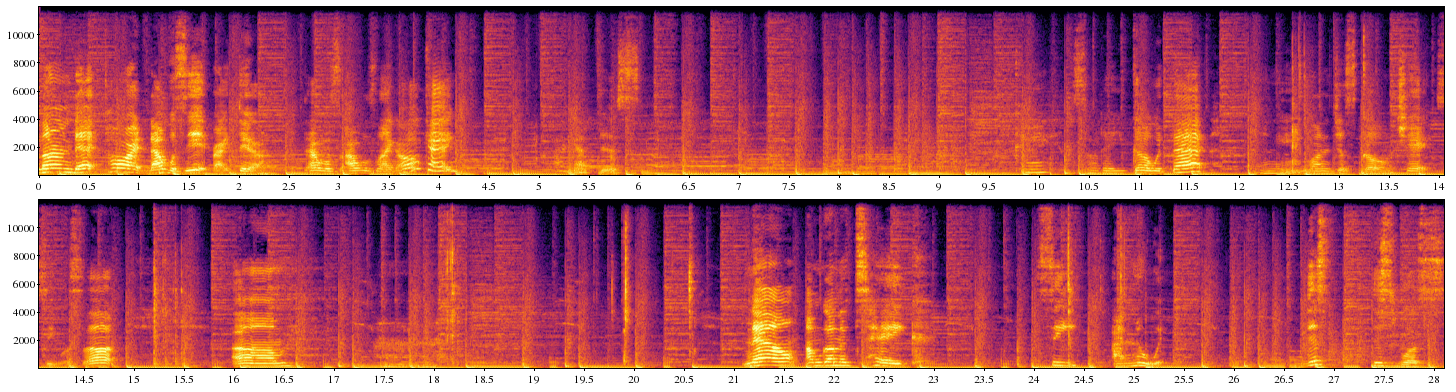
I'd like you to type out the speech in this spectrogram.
learned that part, that was it right there that was I was like, okay, I got this. Okay, so there you go with that. And then you want to just go and check, see what's up. Um, Now I'm gonna take, see, I knew it. This, this was,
